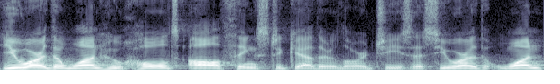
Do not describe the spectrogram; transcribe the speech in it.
You are the one who holds all things together, Lord Jesus. You are the one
